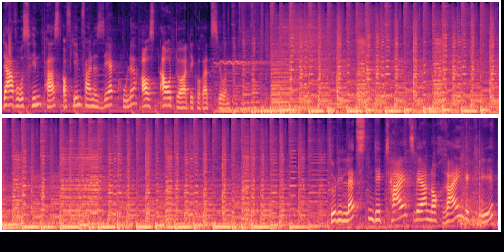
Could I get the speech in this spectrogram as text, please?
da wo es hinpasst. Auf jeden Fall eine sehr coole Outdoor-Dekoration. So, die letzten Details werden noch reingeklebt.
